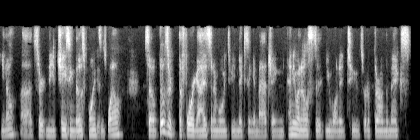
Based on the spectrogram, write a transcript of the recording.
You know, uh, certainly chasing those points as well. So those are the four guys that I'm going to be mixing and matching. Anyone else that you wanted to sort of throw in the mix?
